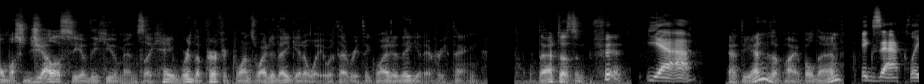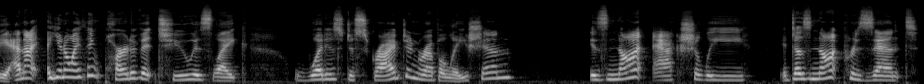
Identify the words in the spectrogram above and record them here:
almost jealousy of the humans. Like, hey, we're the perfect ones. Why do they get away with everything? Why do they get everything? Well, that doesn't fit. Yeah. At the end of the Bible, then. Exactly. And I, you know, I think part of it too is like what is described in Revelation is not actually, it does not present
